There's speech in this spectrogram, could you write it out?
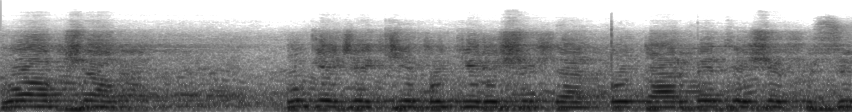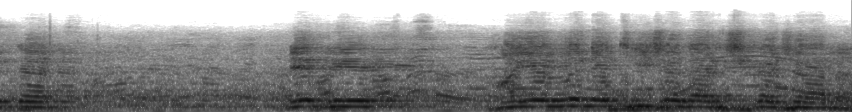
bu akşam, bu geceki bu girişimden, bu darbe teşebbüsünden ne bir hayırlı neticeler çıkacağını,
